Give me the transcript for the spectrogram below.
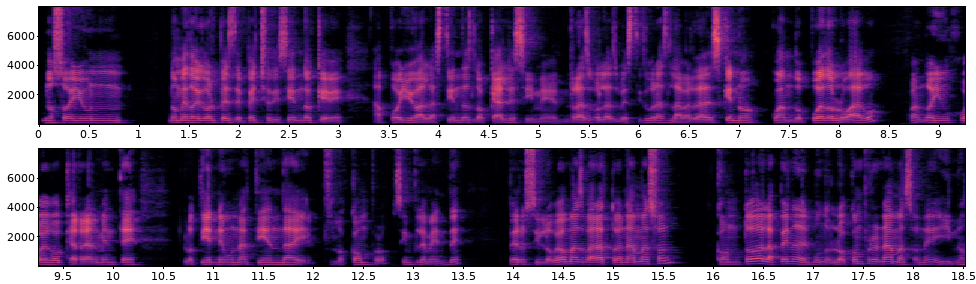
no soy un... No me doy golpes de pecho diciendo que apoyo a las tiendas locales y me rasgo las vestiduras. La verdad es que no. Cuando puedo lo hago. Cuando hay un juego que realmente lo tiene una tienda y pues, lo compro simplemente. Pero si lo veo más barato en Amazon, con toda la pena del mundo, lo compro en Amazon ¿eh? y, no,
